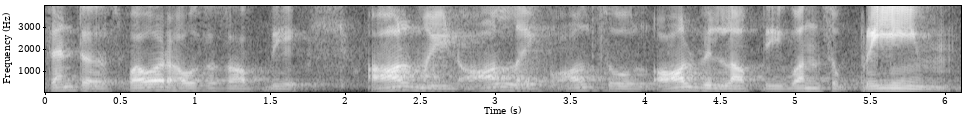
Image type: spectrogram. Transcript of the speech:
centers, powerhouses of the all mind, all life, all soul, all will of the One Supreme.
